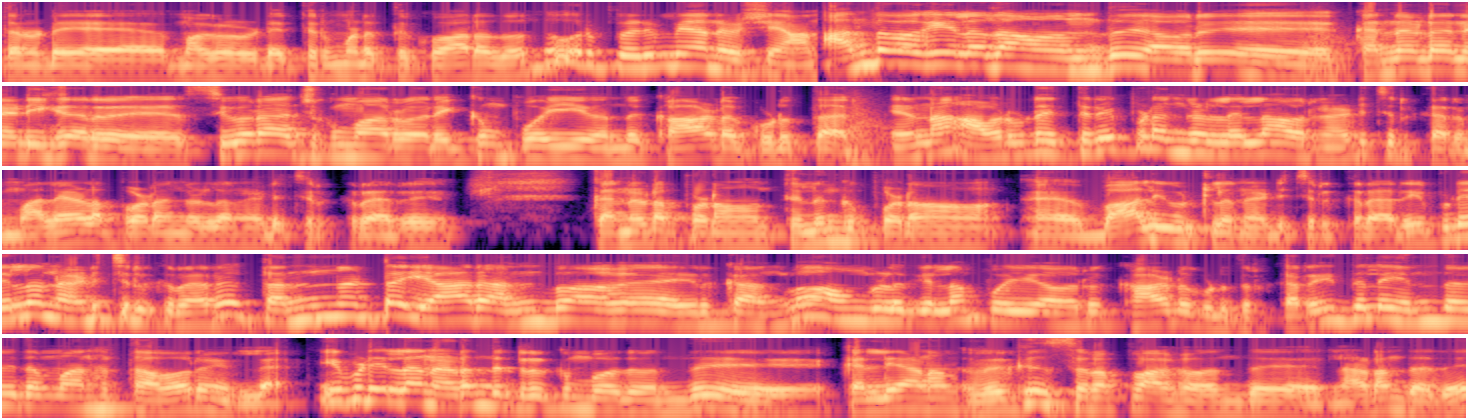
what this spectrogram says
தன்னுடைய மகளுடைய திருமணத்துக்கு வர்றது வந்து ஒரு பெருமையான விஷயம். அந்த வகையில தான் வந்து அவர் கன்னட நடிகர் சிவராஜ்குமார் வரைக்கும் போய் வந்து காடை கொடுத்தாரு. ஏன்னா அவருடைய திரைப்படங்கள்ல எல்லாம் அவர் நடிச்சிருக்காரு. மலையாள படங்கள்ல நடிச்சிருக்கிறாரு. கன்னட படம் தெலுங்கு படம் பாலிவுட்டில் பாலிவுட்ல நடிச்சிருக்கிறாரு. இப்படியெல்லாம் நடிச்சிருக்கிறாரு. தன்னட்ட யார் அன்பாக இருக்காங்களோ அவங்களுக்கு எல்லாம் போய் அவர் காடு கொடுத்துருக்காரு. இதுல எந்த விதமான தவறும் இல்லை. இப்படி எல்லாம் நடந்துட்டு இருக்கும்போது வந்து கல்யாணம் வெகு சிறப்பாக வந்து நடந்தது.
